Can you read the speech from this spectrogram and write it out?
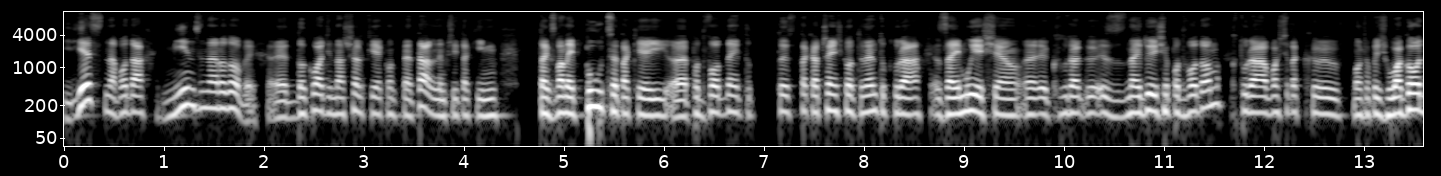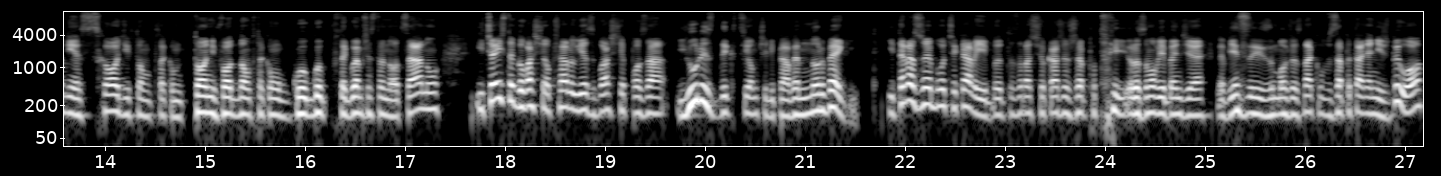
jest na wodach międzynarodowych, e, dokładnie na szelfie kontynentalnym, czyli takim tak zwanej półce takiej e, podwodnej, to, to jest taka część kontynentu, która zajmuje się, e, która znajduje się pod wodą, która właśnie tak, można powiedzieć, łagodnie schodzi w tą w taką toń wodną, w taką w te głębsze strony oceanu i część tego właśnie obszaru jest właśnie poza jurysdykcją, czyli prawem Norwegii. I teraz, żeby było ciekawiej, bo to zaraz się okaże, że po tej rozmowie będzie więcej może znaków zapytania niż było,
